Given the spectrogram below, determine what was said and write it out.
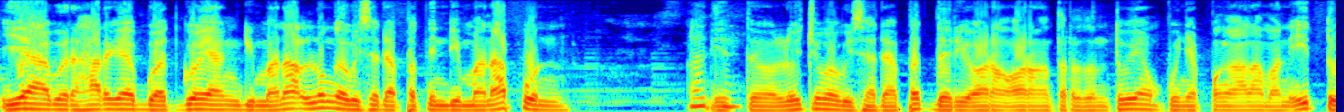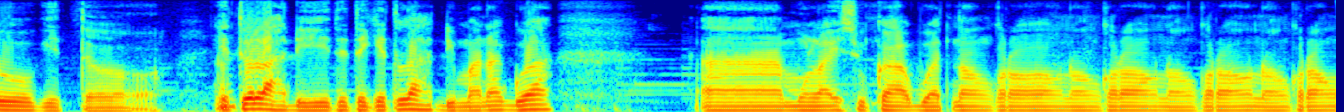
Iya berharga buat gue yang di mana lu nggak bisa dapetin di mana pun Oke. gitu. Lu cuma bisa dapet dari orang-orang tertentu yang punya pengalaman itu gitu. Itulah di titik itulah di mana gue uh, mulai suka buat nongkrong, nongkrong, nongkrong, nongkrong,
